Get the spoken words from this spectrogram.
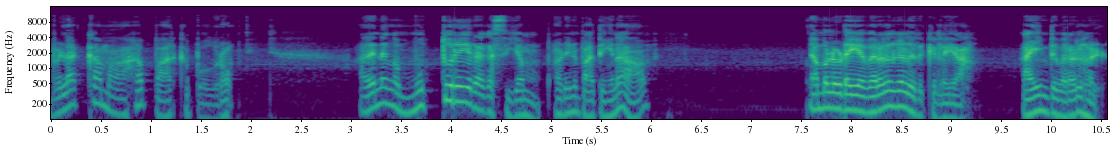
விளக்கமாக பார்க்க போகிறோம். அது என்னங்க? முத்துரை ரகசியம் அப்படின்னு பார்த்தீங்கன்னா நம்மளுடைய விரல்கள் இருக்கு இல்லையா? ஐந்து விரல்கள்.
